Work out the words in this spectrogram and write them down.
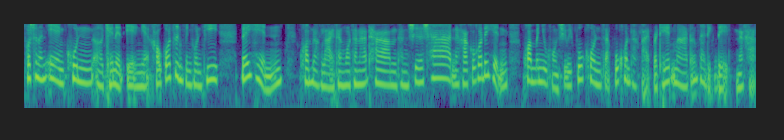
เพราะฉะนั้นเองคุณเคนเนตเองเนี่ยเขาก็จึงเป็นคนที่ได้เห็นความหลากหลายทางวัฒนธรรมทางเชื้อชาตินะคะเขาก็ได้เห็นความเป็นอยู่ของชีวิตผู้คนจากผู้คนหลากหลายประเทศมาตั้งแต่เด็กๆนะคะ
